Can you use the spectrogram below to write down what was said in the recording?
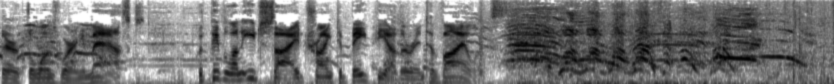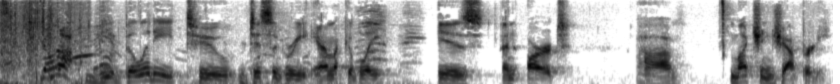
They're the ones wearing masks with people on each side trying to bait the other into violence. The ability to disagree amicably is an art uh, much in jeopardy.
